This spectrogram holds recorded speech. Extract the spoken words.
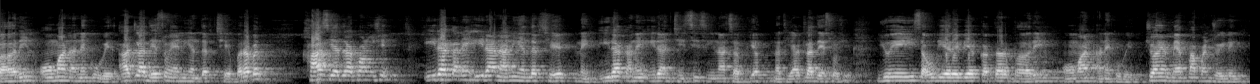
Bahrain, Oman અને કુવેત. આટલા દેશો એની અંદર છે. બરાબર? ખાસ યાદ રાખવાનું છે, ઈરાક અને ઈરાન આની અંદર છે નહીં. ઈરાક અને ઈરાન જીસીસીના સભ્ય નથી. આટલા દેશો છે. UAE, Saudi Arabia, Qatar, Bahrain, Oman અને કુવૈત. જો એ મેપમાં પણ જોઈ લઈએ.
